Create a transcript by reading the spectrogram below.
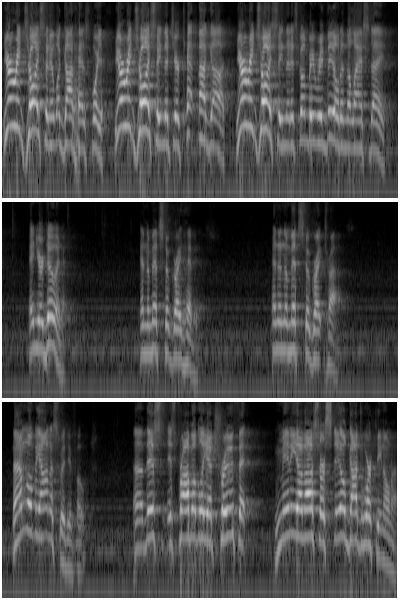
You're rejoicing at what God has for you. You're rejoicing that you're kept by God. You're rejoicing that it's going to be revealed in the last day. And you're doing it in the midst of great heaviness and in the midst of great trials. Now, I'm going to be honest with you, folks. Uh, this is probably a truth that many of us are still God's working on us.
